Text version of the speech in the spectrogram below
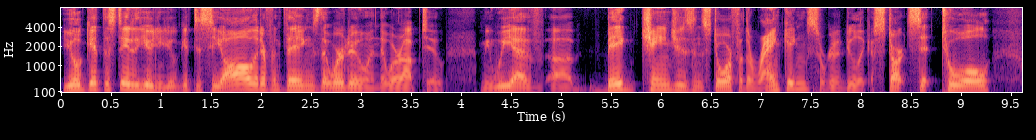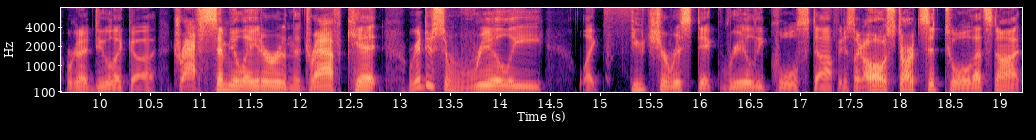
You'll get the State of the Union. You'll get to see all the different things that we're doing, that we're up to. I mean, we have uh, big changes in store for the rankings. We're going to do like a start sit tool. We're to do like a draft simulator and the draft kit. We're to do some really like futuristic, really cool stuff. And it's like, oh, start sit tool. That's not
